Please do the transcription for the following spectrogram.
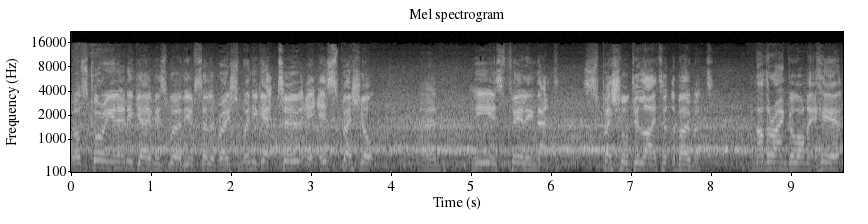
Well, scoring in any game is worthy of celebration. When you get two, it is special, and he is feeling that special delight at the moment. Another angle on it here.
